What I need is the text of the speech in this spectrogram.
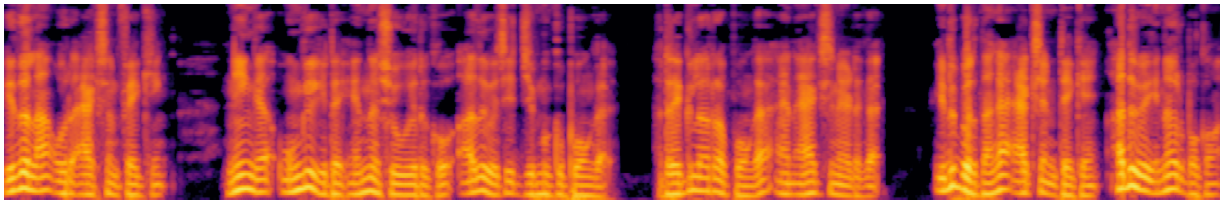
இதெல்லாம் ஒரு ஆக்ஷன் ஃபேக்கிங் நீங்கள் உங்ககிட்ட என்ன ஷூ இருக்கோ அது வச்சு ஜிம்முக்கு போங்க. ரெகுலராக போங்க அண்ட் ஆக்ஷன் எடுங்க. இது பேர் தாங்க ஆக்ஷன் டேக்கிங் அதுவே இன்னொரு பக்கம்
